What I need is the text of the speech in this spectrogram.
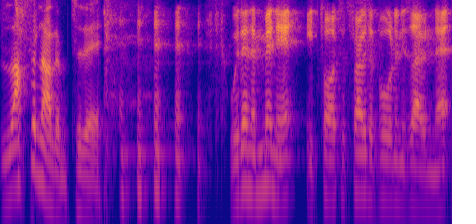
laughing at him today. Within a minute, he tried to throw the ball in his own net,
